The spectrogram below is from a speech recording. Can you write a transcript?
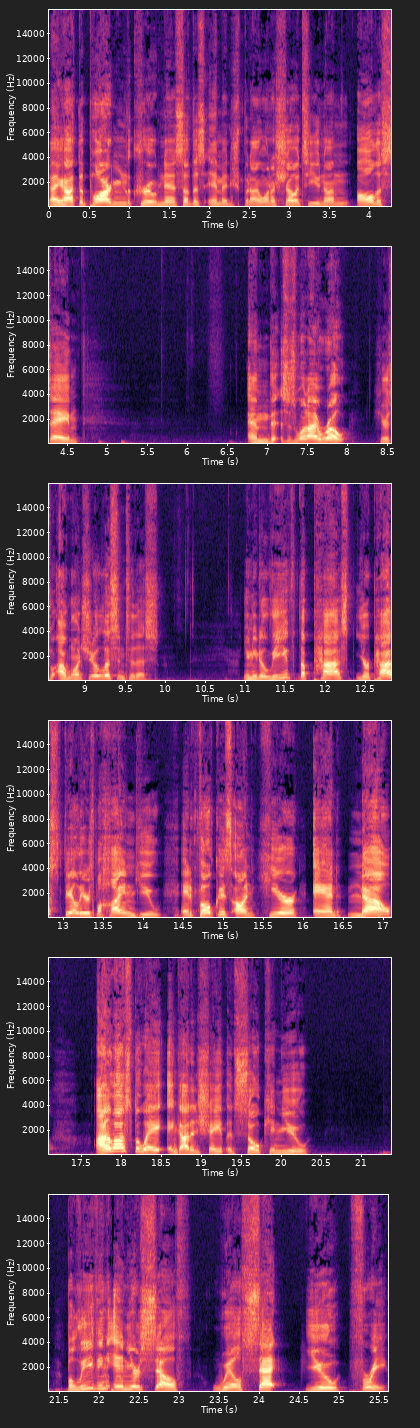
Now you have to pardon the crudeness of this image, but I want to show it to you none all the same. And this is what I wrote. Here's what I want you to listen to this. You need to leave the past your past failures behind you and focus on here and now. I lost the weight and got in shape, and so can you. Believing in yourself will set you free.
